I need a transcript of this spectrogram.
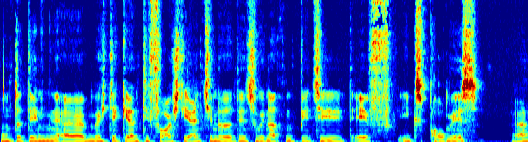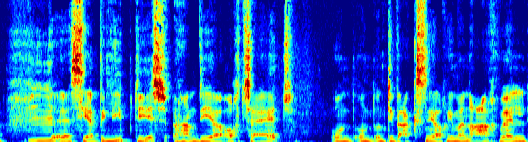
unter den äh, möchte gern TV-Sternchen oder den sogenannten BCF-X-Promis ja, Mhm. der sehr beliebt ist, haben die ja auch Zeit. Und, und, und die wachsen ja auch immer nach, weil,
